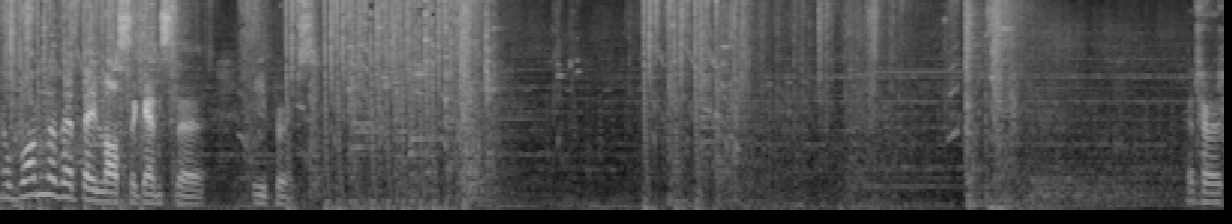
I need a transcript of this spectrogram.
No wonder that they lost against the Reapers. That hurt.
